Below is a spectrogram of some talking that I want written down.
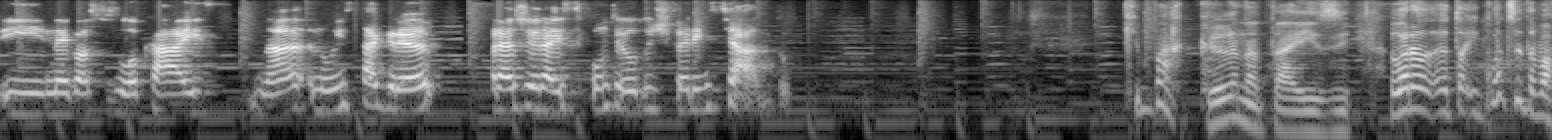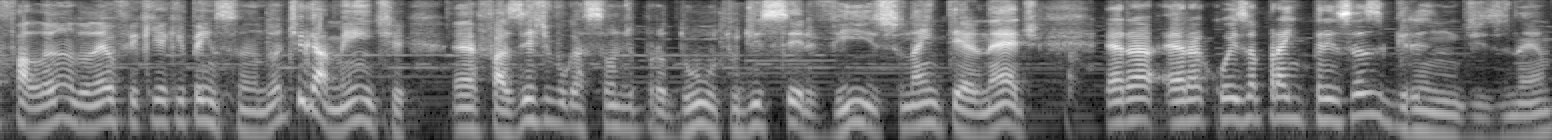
e negócios locais na, no Instagram para gerar esse conteúdo diferenciado. Que bacana, Thaís. Agora, tô, enquanto você estava falando, né, eu fiquei aqui pensando. Antigamente, é, fazer divulgação de produto, de serviço na internet era, era coisa para empresas grandes, né?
